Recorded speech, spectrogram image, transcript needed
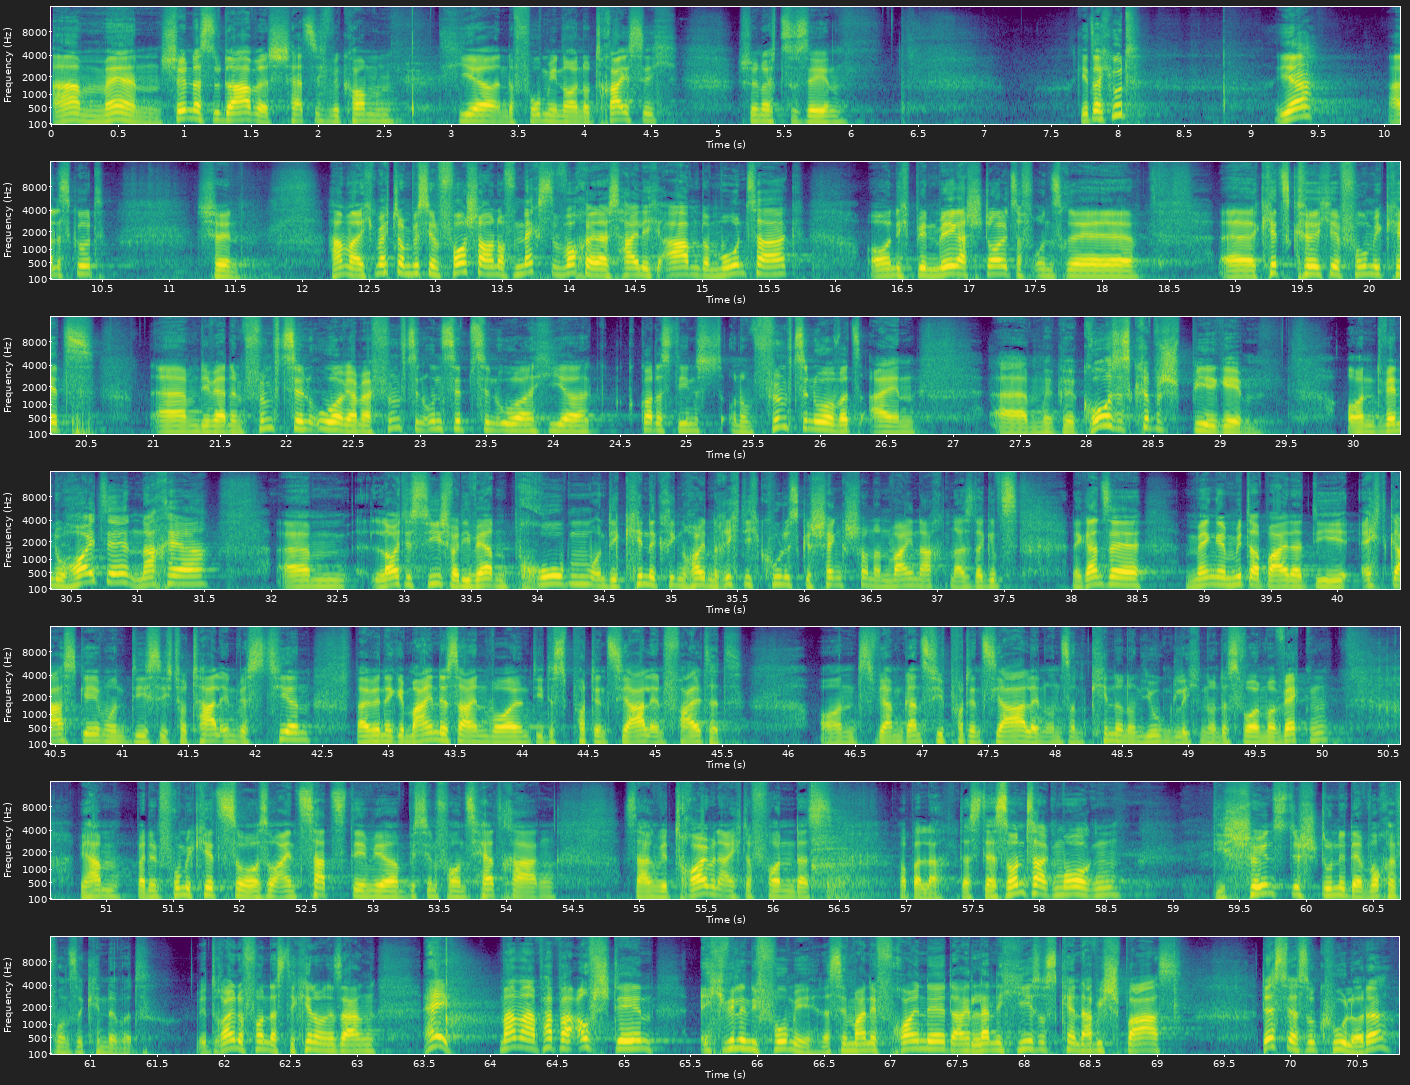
Amen. Schön, dass du da bist. Herzlich willkommen hier in der FOMI 9.30 Uhr. Schön, euch zu sehen. Geht's euch gut? Ja? Alles gut? Schön. Hammer. Ich möchte noch ein bisschen vorschauen auf nächste Woche, das Heiligabend am Montag. Und ich bin mega stolz auf unsere äh, Kidskirche, FOMI Kids. Ähm, die werden um 15 Uhr, wir haben ja 15 und 17 Uhr hier Gottesdienst. Und um 15 Uhr wird es ein ähm, großes Krippenspiel geben. Und wenn du heute nachher ähm, Leute siehst, weil die werden proben und die Kinder kriegen heute ein richtig cooles Geschenk schon an Weihnachten. Also da gibt es eine ganze Menge Mitarbeiter, die echt Gas geben und die sich total investieren, weil wir eine Gemeinde sein wollen, die das Potenzial entfaltet. Und wir haben ganz viel Potenzial in unseren Kindern und Jugendlichen und das wollen wir wecken. Wir haben bei den Fumi Kids so, so einen Satz, den wir ein bisschen vor uns hertragen. Sagen, wir träumen eigentlich davon, dass, hoppala, dass der Sonntagmorgen die schönste Stunde der Woche für unsere Kinder wird. Wir träumen davon, dass die Kinder sagen, hey, Mama, Papa, aufstehen, ich will in die FOMI. Das sind meine Freunde, da lerne ich Jesus kennen, da habe ich Spaß. Das wäre so cool, oder?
